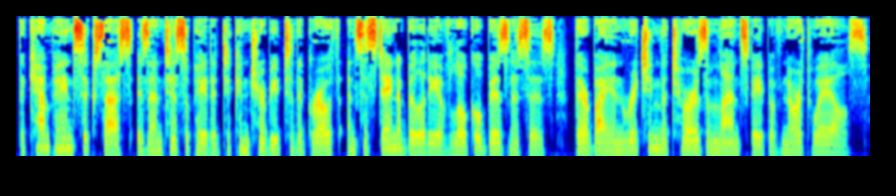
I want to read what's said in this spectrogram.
The campaign's success is anticipated to contribute to the growth and sustainability of local businesses, thereby enriching the tourism landscape of North Wales.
